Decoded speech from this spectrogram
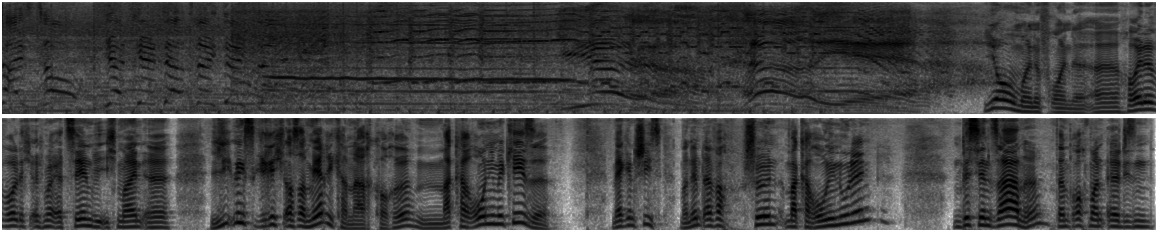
Scheiß drauf, jetzt geht's erst richtig los! Yeah! Hell yeah! Jo, meine Freunde, äh, heute wollte ich euch mal erzählen, wie ich mein äh, Lieblingsgericht aus Amerika nachkoche. Macaroni mit Käse. Mac and Cheese. Man nimmt einfach schön Macaroni-Nudeln, ein bisschen Sahne, dann braucht man äh, diesen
